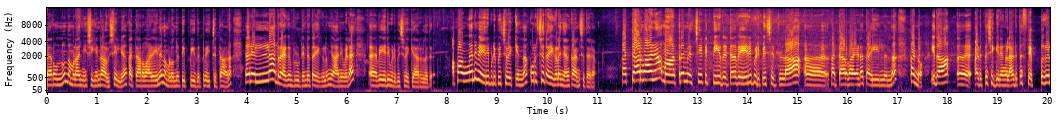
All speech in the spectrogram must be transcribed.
വേറെ ഒന്നും നമ്മൾ അന്വേഷിക്കേണ്ട ആവശ്യമില്ല. കറ്റാർവാഴയിൽ നമ്മളൊന്ന് ടിപ്പ് ചെയ്തിട്ട് വെച്ചിട്ടാണ്. ഞാൻ എല്ലാ ഡ്രാഗൺ ഫ്രൂട്ടിന്റെ തൈകളും ഞാനിവിടെ വേരി പിടിപ്പിച്ച് വെക്കാറുള്ളത്. അപ്പോൾ അങ്ങനെ വേരി പിടിപ്പിച്ച് വെക്കുന്ന കുറച്ച് തൈകൾ ഞാൻ കാണിച്ചു തരാം. കറ്റാർവാഴ മാത്രം വെച്ച് ടിപ്പ് ചെയ്തിട്ട് വേരി പിടിപ്പിച്ചിട്ടുള്ള കറ്റാർവാഴയുടെ തൈയിൽ നിന്ന് കണ്ടോ? ഇതാ അടുത്ത ശിഖരങ്ങൾ അടുത്ത സ്റ്റെപ്പുകൾ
